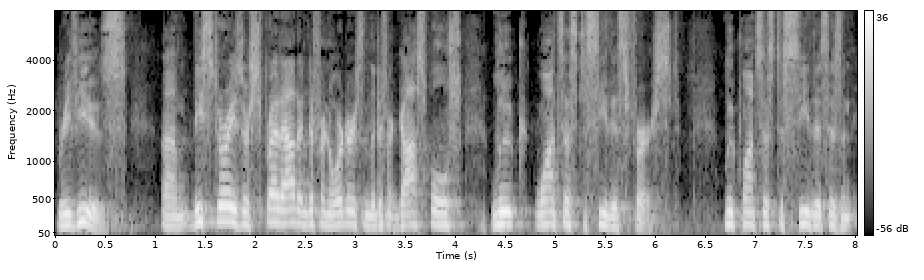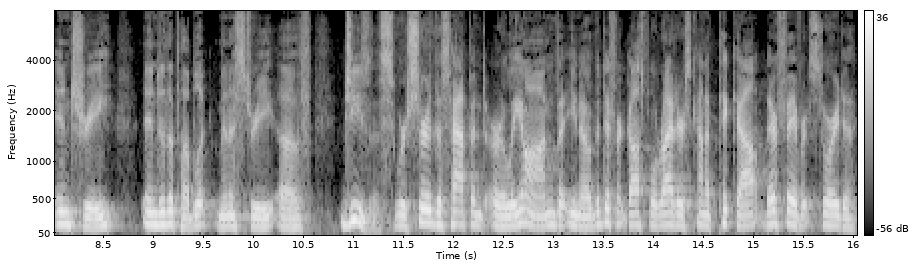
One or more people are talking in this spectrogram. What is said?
reviews. Um, these stories are spread out in different orders in the different Gospels. Luke wants us to see this first. Luke wants us to see this as an entry into the public ministry of Jesus. We're sure this happened early on, but you know, the different gospel writers kind of pick out their favorite story to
